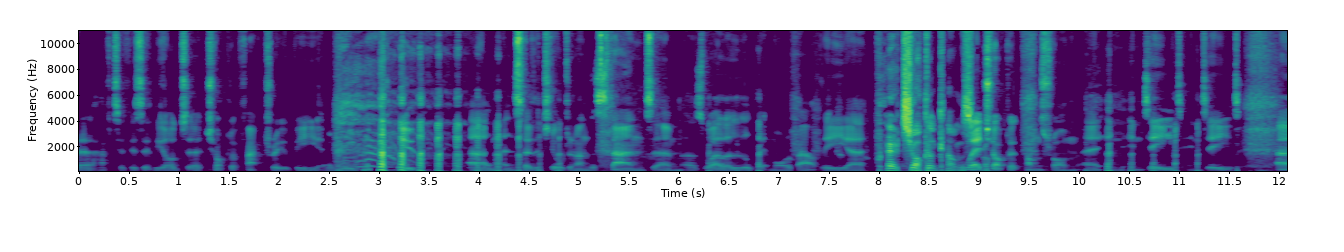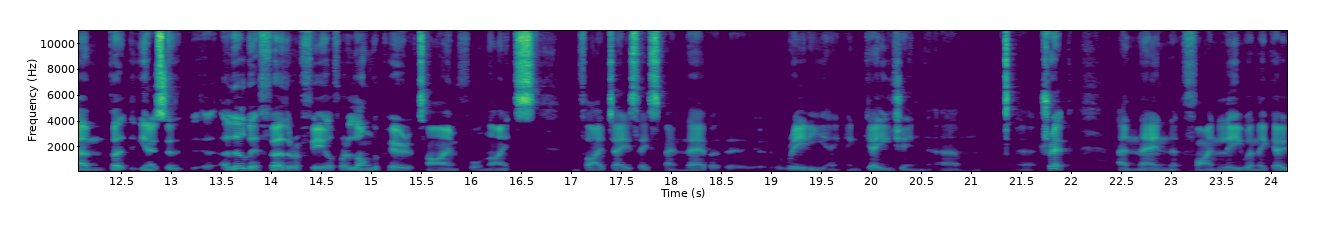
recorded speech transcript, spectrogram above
uh, have to visit the odd uh, chocolate factory. It would be really um, and so the children understand um, as well a little bit more about the uh, where chocolate comes where from. chocolate comes from. Uh, in, indeed, indeed. Um, but you know, so a little bit further afield for a longer period of time, four nights and five days they spend there, but the really engaging um, trip. And then finally, when they go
